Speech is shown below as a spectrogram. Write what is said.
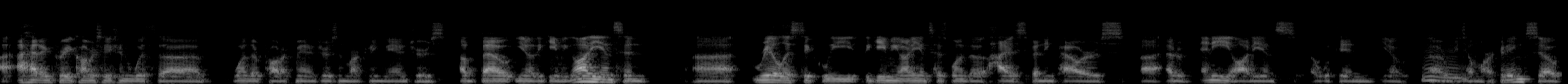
I, I, had a great conversation with uh, one of their product managers and marketing managers about you know the gaming audience and uh, realistically, the gaming audience has one of the highest spending powers uh, out of any audience uh, within you know mm. retail marketing. So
